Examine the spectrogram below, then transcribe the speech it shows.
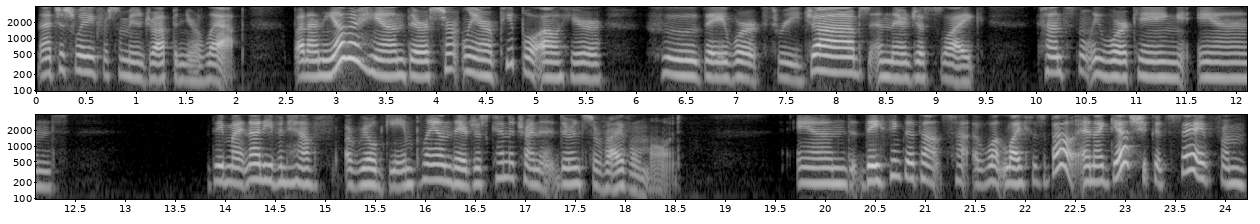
Not just waiting for somebody to drop in your lap. But on the other hand, there certainly are people out here who they work three jobs and they're just like constantly working and they might not even have a real game plan. They're just kind of trying to, they're in survival mode. And they think that that's what life is about. And I guess you could say from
